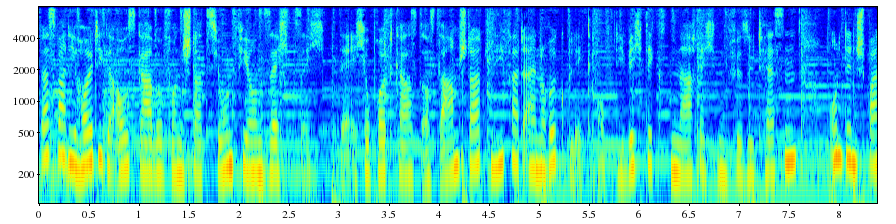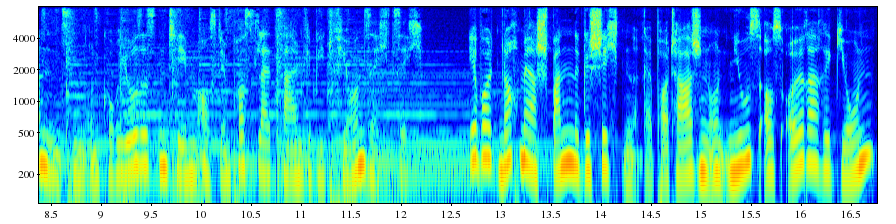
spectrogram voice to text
Das war die heutige Ausgabe von Station 64. Der Echo-Podcast aus Darmstadt liefert einen Rückblick auf die wichtigsten Nachrichten für Südhessen und den spannendsten und kuriosesten Themen aus dem Postleitzahlengebiet 64. Ihr wollt noch mehr spannende Geschichten, Reportagen und News aus eurer Region?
